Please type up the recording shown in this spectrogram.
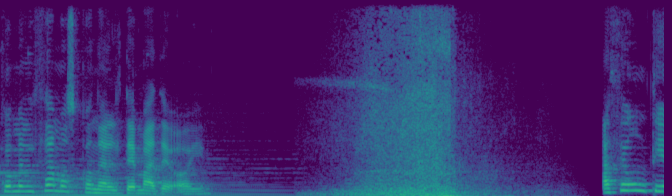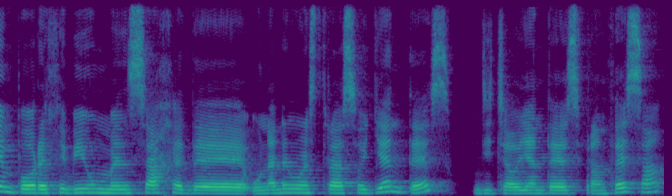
comenzamos con el tema de hoy. Hace un tiempo recibí un mensaje de una de nuestras oyentes, dicha oyente es francesa,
